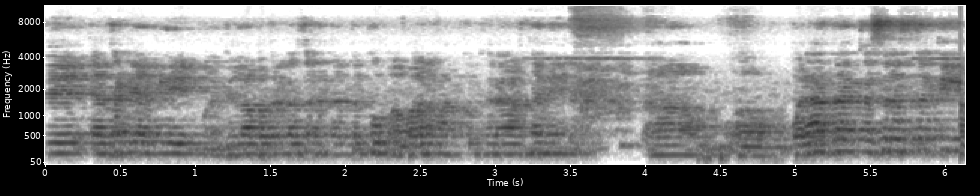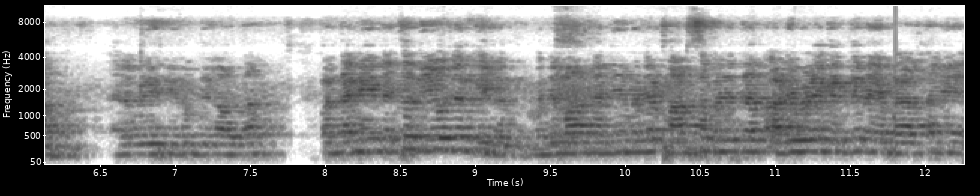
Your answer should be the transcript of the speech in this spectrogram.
ते त्यासाठी आम्ही जिल्हा पत्रकार संघाचा खूप आभार मानतो खऱ्या अर्थाने. बऱ्याचदा कसं असतं की त्यावेळी निरोप दिला होता. पण त्यांनी त्याचं नियोजन केलं. म्हणजे मग त्यांनी म्हणजे फारसं म्हणजे त्यात आडेवेळे घेतले नाही. खऱ्या अर्थाने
